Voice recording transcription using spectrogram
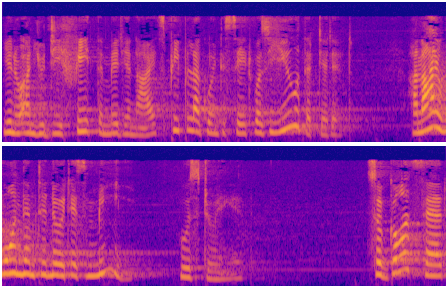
you know, and you defeat the Midianites, people are going to say it was you that did it. And I want them to know it is me who's doing it. So God said,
